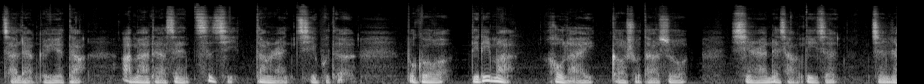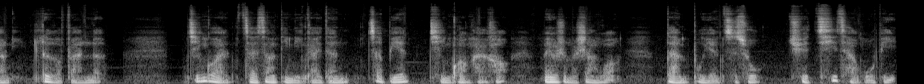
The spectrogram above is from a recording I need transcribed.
才两个月大，阿马特亚森自己当然记不得。不过迪丽玛后来告诉他说，显然那场地震真让你乐翻了。尽管在桑迪尼盖登这边情况还好，没有什么伤亡，但不远之处却凄惨无比。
